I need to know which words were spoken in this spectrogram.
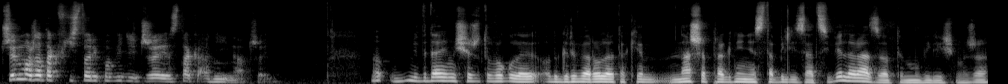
czy można tak w historii powiedzieć, że jest tak, a nie inaczej? No, wydaje mi się, że to w ogóle odgrywa rolę takie nasze pragnienie stabilizacji. Wiele razy o tym mówiliśmy, że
